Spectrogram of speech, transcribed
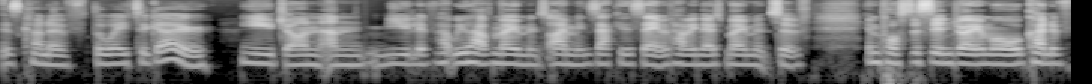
Is kind of the way to go you, John, and you Liv. We have moments. I'm exactly the same of having those moments of imposter syndrome, or kind of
